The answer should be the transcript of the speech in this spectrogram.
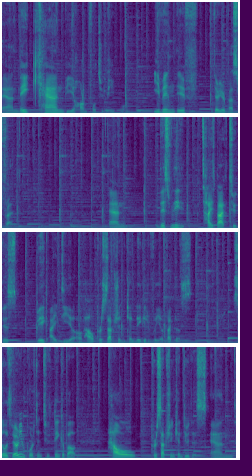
and they can be harmful to people, even if they're your best friend. And this really ties back to this big idea of how perception can negatively affect us. So it's very important to think about how perception can do this and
